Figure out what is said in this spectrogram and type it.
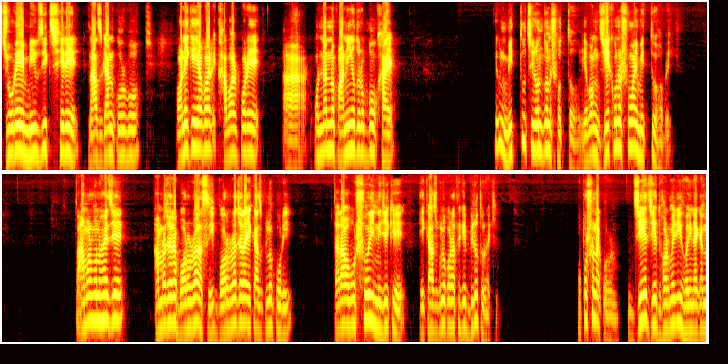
জোরে মিউজিক ছেড়ে নাচ গান করব। অনেকেই আবার খাবার পরে অন্যান্য পানীয় দ্রব্যও খায়। দেখুন, মৃত্যু চিরন্তন সত্য এবং যে কোনো সময় মৃত্যু হবে। তো আমার মনে হয় যে আমরা যারা বড়রা আছি, বড়রা যারা এই কাজগুলো করি, তারা অবশ্যই নিজেকে এই কাজগুলো করা থেকে বিরত রাখি। উপাসনা করুন। যে যে ধর্মেরই হই না কেন,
